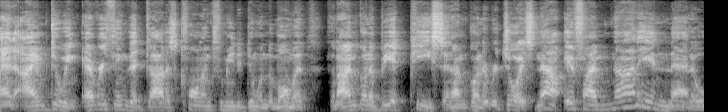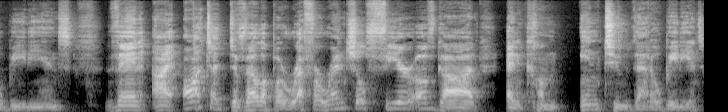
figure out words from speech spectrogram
and I'm doing everything that God is calling for me to do in the moment, then I'm going to be at peace and I'm going to rejoice. Now, if I'm not in that obedience, then I ought to develop a referential fear of God and come into that obedience.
